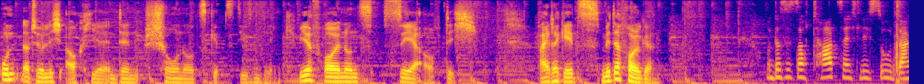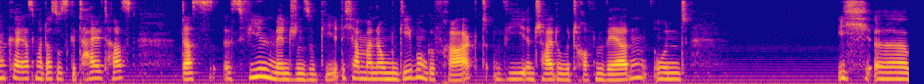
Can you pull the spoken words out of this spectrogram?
Und natürlich auch hier in den Shownotes gibt es diesen Link. Wir freuen uns sehr auf dich. Weiter geht's mit der Folge. Und das ist auch tatsächlich so, danke erstmal, dass du es geteilt hast, dass es vielen Menschen so geht. Ich habe meine Umgebung gefragt, wie Entscheidungen getroffen werden und ich äh,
